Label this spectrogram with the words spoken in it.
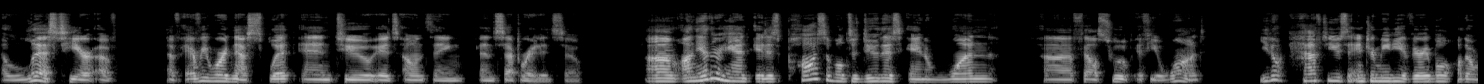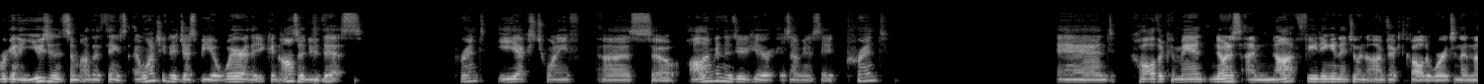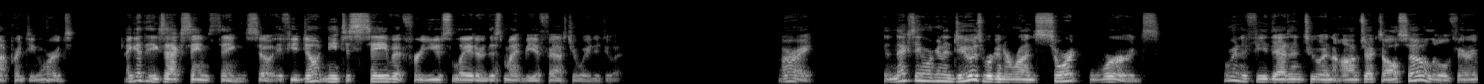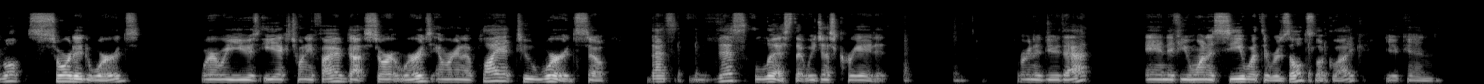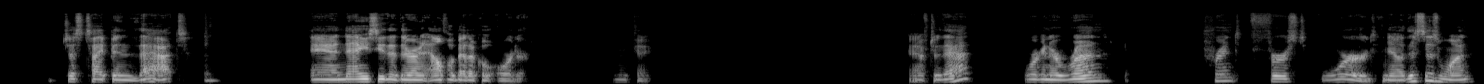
a list here of, of every word now split into its own thing and separated. So um, on the other hand, it is possible to do this in one uh, fell swoop if you want. You don't have to use the intermediate variable, although we're going to use it in some other things. I want you to just be aware that you can also do this. Print ex20. Uh, so all I'm going to do here is I'm going to say print and call the command. Notice I'm not feeding it into an object called words and I'm not printing words. I get the exact same thing. So if you don't need to save it for use later, this might be a faster way to do it. All right. The next thing we're going to do is we're going to run sort words. We're going to feed that into an object also, a little variable, sorted words, where we use ex25.sort words, and we're going to apply it to words. So that's this list that we just created. We're going to do that. And if you want to see what the results look like, you can just type in that. And now you see that they're in alphabetical order. Okay. After that, we're going to run print first word. Now this is one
